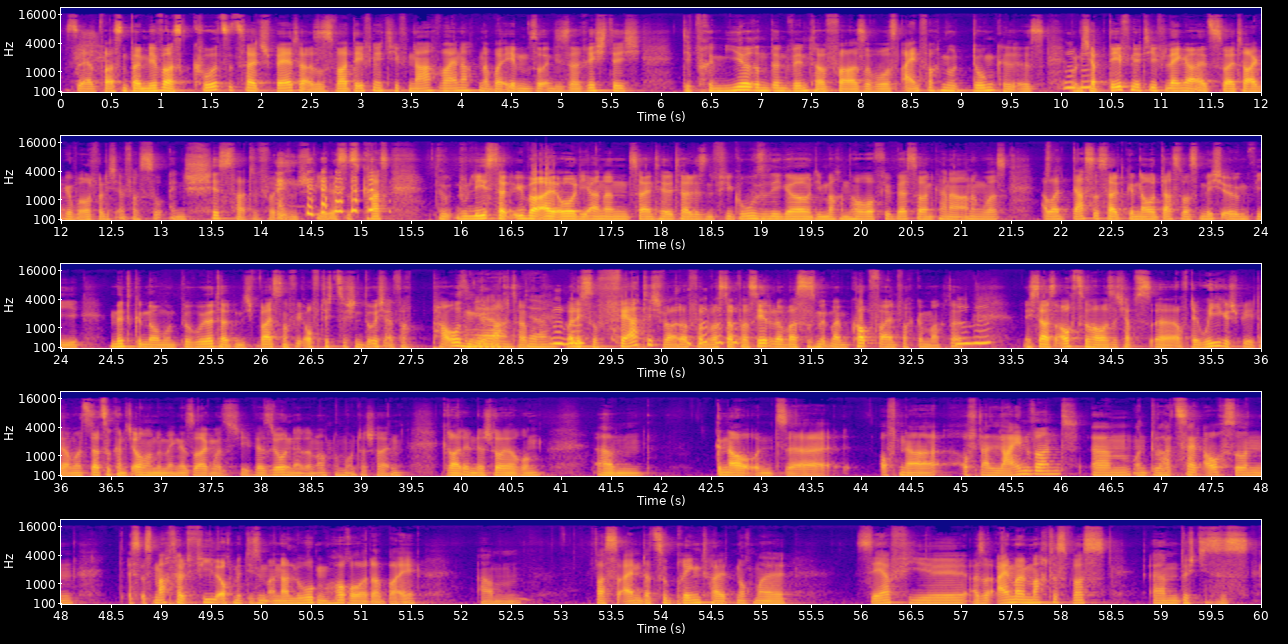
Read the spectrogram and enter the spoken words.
Sehr passend. Bei mir war es kurze Zeit später. Also es war definitiv nach Weihnachten, aber eben so in dieser richtig deprimierenden Winterphase, wo es einfach nur dunkel ist. Mhm. Und ich habe definitiv länger als zwei Tage gebraucht, weil ich einfach so einen Schiss hatte vor diesem Spiel. Es ist krass. Du, du liest halt überall, oh, die anderen Silent Hill-Teile sind viel gruseliger und die machen Horror viel besser und keine Ahnung was. Aber das ist halt genau das, was mich irgendwie mitgenommen und berührt hat. Und ich weiß noch, wie oft ich zwischendurch einfach Pausen ja, gemacht habe, ja. weil ich so fertig war davon, was da passiert oder was es mit meinem Kopf einfach gemacht hat. Mhm. Ich saß auch zu Hause, ich habe es äh, auf der Wii gespielt damals. Dazu kann ich auch noch eine Menge sagen, weil sich die Versionen ja dann auch nochmal unterscheiden, gerade in der Steuerung. Ähm, genau, und äh, auf, einer, auf einer Leinwand ähm, und du hast halt auch so ein, es, es macht halt viel auch mit diesem analogen Horror dabei, ähm, was einen dazu bringt, halt nochmal sehr viel, also einmal macht es was ähm, durch dieses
